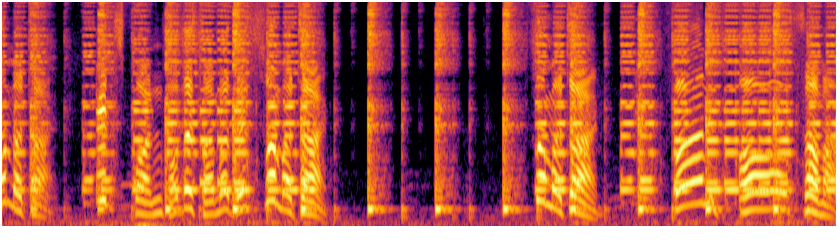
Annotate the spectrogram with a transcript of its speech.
Summertime. It's fun for the summer this summertime. Summertime. Fun all summer.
